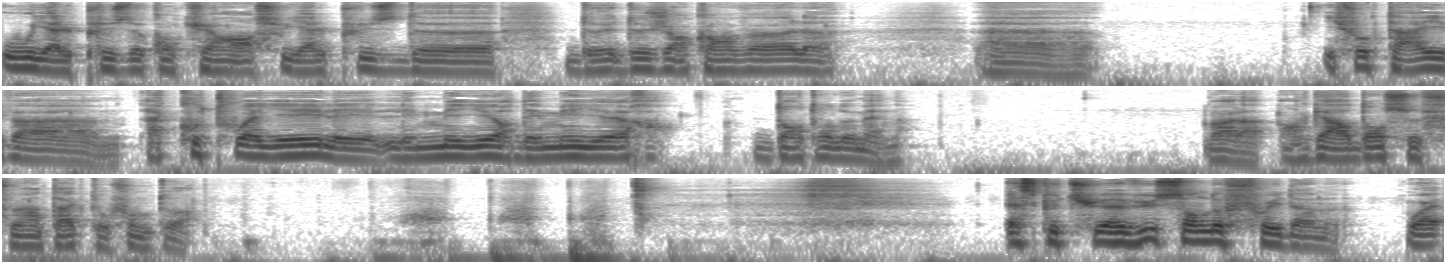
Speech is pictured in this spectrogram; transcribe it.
où il y a le plus de concurrence, où il y a le plus de, de, gens qui en volent. Euh, il faut que tu arrives à, côtoyer les, meilleurs des meilleurs dans ton domaine. Voilà, en gardant ce feu intact au fond de toi. Est-ce que tu as vu Sound of Freedom? Ouais,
